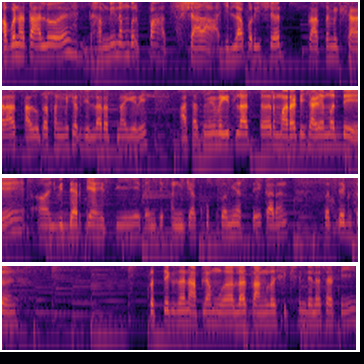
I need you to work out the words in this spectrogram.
आपण आता आलो आहे धामणी नंबर पाच शाळा जिल्हा परिषद प्राथमिक शाळा तालुका संगमेश्वर जिल्हा रत्नागिरी. आता तुम्ही बघितलात तर मराठी शाळेमध्ये विद्यार्थी आहेत ते त्यांची संख्या खूप कमी असते कारण प्रत्येकजण प्रत्येकजण आपल्या मुलाला चांगलं शिक्षण देण्यासाठी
